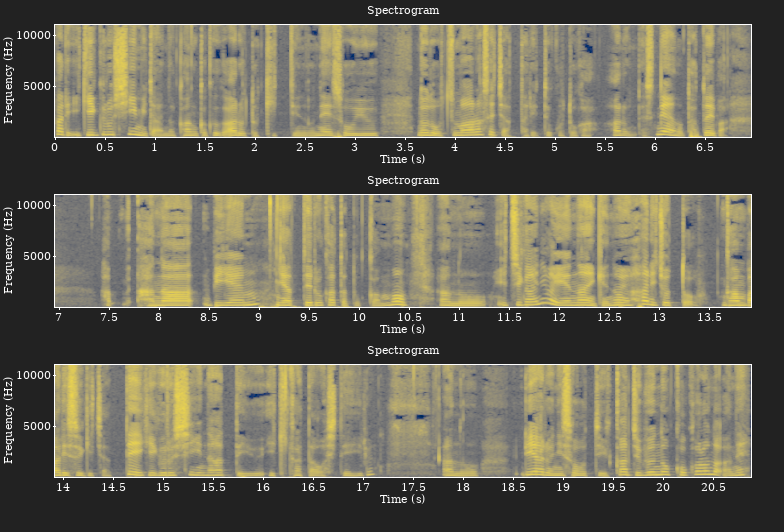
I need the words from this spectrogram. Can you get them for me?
ぱり息苦しいみたいな感覚がある時っていうのはねそういう喉を詰まらせちゃったりっていうことがあるんですね。あの例えば鼻鼻炎やってる方とかもあの一概には言えないけどやはりちょっと頑張りすぎちゃって息苦しいなっていう生き方をしているあのリアルにそうっていうか自分の心がね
